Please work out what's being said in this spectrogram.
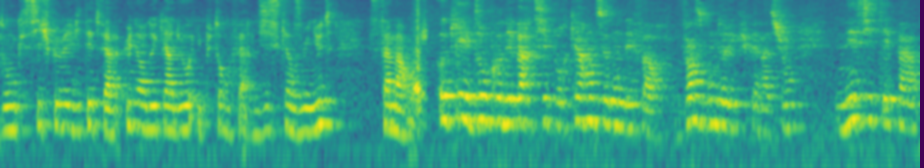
Donc si je peux m'éviter de faire une heure de cardio et plutôt en faire 10-15 minutes, ça m'arrange. Ok, donc on est parti pour 40 secondes d'effort, 20 secondes de récupération. N'hésitez pas,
